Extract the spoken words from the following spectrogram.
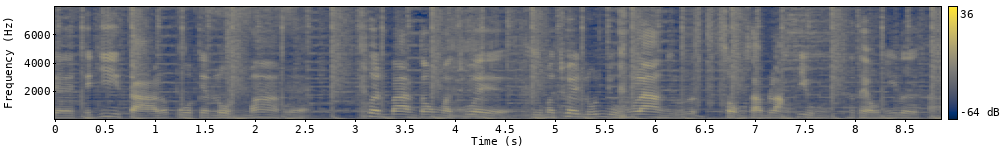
แกขยี้ตาแล้วกลัวแกหล่นมากเลยเพื่อนบ้านต้องมาช่วย คือมาช่วยลุ้นอยู่ข้างล่างอยู่สองสามหลังที่อยู่แถวๆนี้เลยค่ะ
